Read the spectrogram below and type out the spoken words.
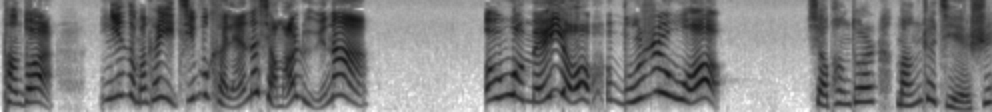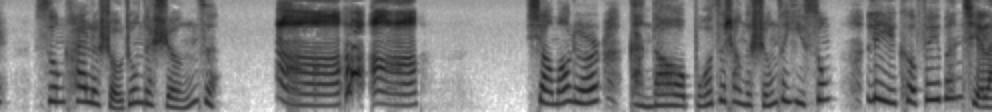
胖墩儿！你怎么可以欺负可怜的小毛驴呢？呃，我没有，不是我。小胖墩儿忙着解释，松开了手中的绳子。啊啊！小毛驴儿感到脖子上的绳子一松，立刻飞奔起来。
